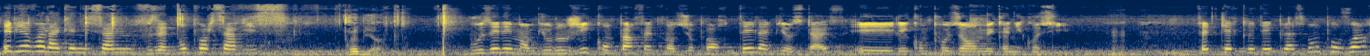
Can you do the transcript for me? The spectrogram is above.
Eh bien voilà, Kanissan, vous êtes bon pour le service. Très bien. Vos éléments biologiques ont parfaitement supporté la biostase et les composants mécaniques aussi. Faites quelques déplacements pour voir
